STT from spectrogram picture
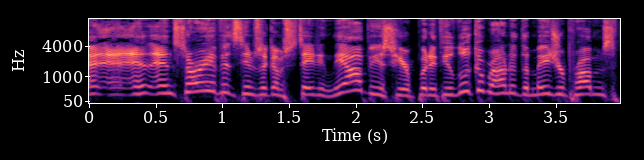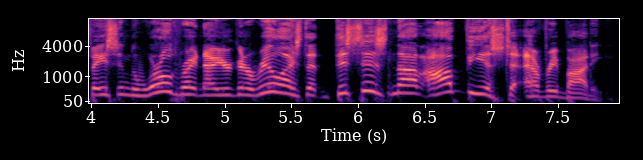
And, and, and, sorry if it seems like I'm stating the obvious here, but if you look around at the major problems facing the world right now, you're going to realize that this is not obvious to everybody.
